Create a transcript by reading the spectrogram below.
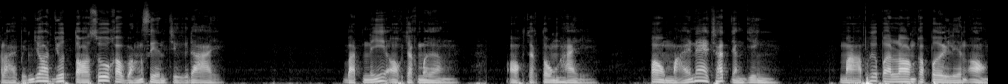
กลายเป็นยอดยุทธต่อสู้กับหวังเสียนจือได้ บัดนี้ออกจากเมือง ออกจากตรงไห่ เป้าหมายแน่ชัดอย่างยิ่ง มาเพื่อประลองกับเปยเลียงอ่อง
